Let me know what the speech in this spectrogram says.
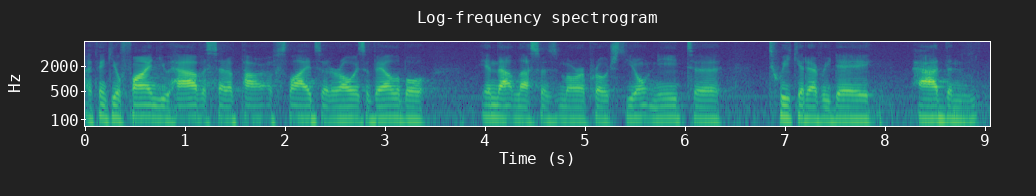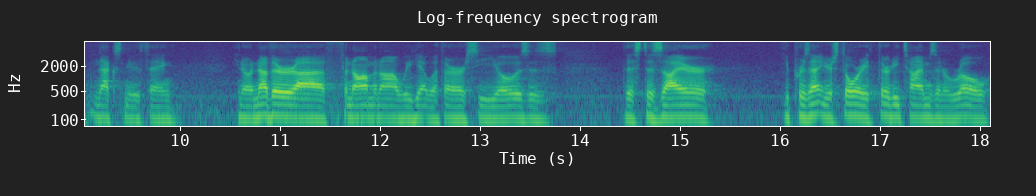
I think you'll find you have a set of, power, of slides that are always available in that less is more approach. You don't need to tweak it every day, add the next new thing. You know, another uh, phenomena we get with our CEOs is this desire. You present your story 30 times in a row.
